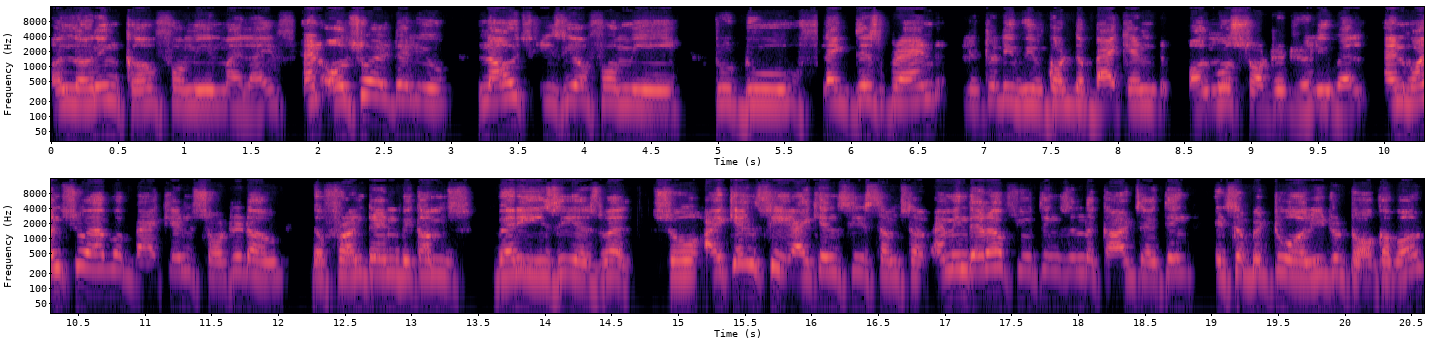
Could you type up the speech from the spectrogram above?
a learning curve for me in my life. And also I'll tell you, now it's easier for me to do like this brand literally we've got the back end almost sorted really well. And once you have a back end sorted out the front end becomes very easy as well. So i can see i can see some stuff. I mean there are a few things in the cards i think it's a bit too early to talk about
